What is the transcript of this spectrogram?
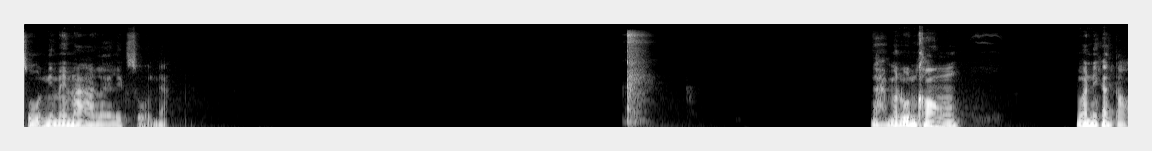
ศูนย์นี่ไม่มาเลยเลขศูนย์เนี่ยนะมาลุ้นของวันนี้กันต่อ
